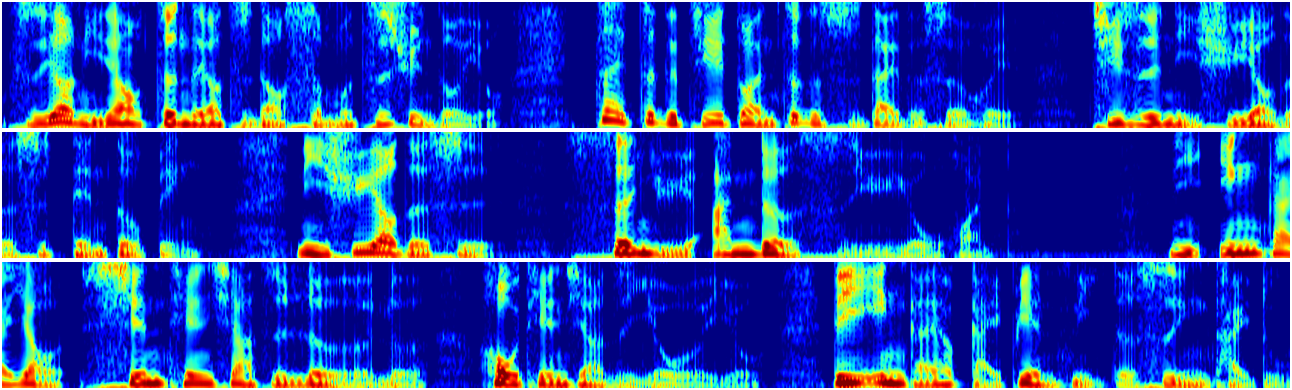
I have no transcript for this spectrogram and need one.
只要你要真的要知道什么资讯都有，在这个阶段这个时代的社会，其实你需要的是颠倒病，你需要的是生于安乐，死于忧患。你应该要先天下之乐而乐，后天下之忧而忧。你应该要改变你的适应态度，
